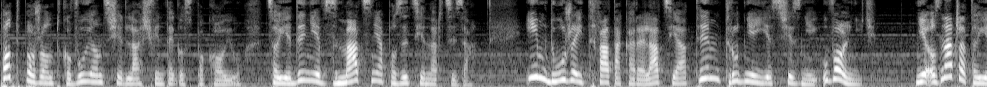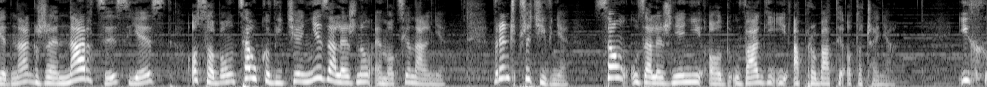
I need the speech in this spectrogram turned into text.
podporządkowując się dla świętego spokoju, co jedynie wzmacnia pozycję narcyza. Im dłużej trwa taka relacja, tym trudniej jest się z niej uwolnić. Nie oznacza to jednak, że narcyz jest osobą całkowicie niezależną emocjonalnie. Wręcz przeciwnie, są uzależnieni od uwagi i aprobaty otoczenia. Ich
